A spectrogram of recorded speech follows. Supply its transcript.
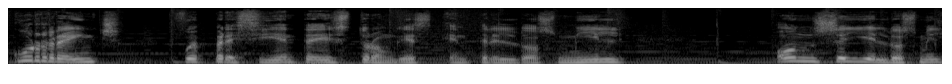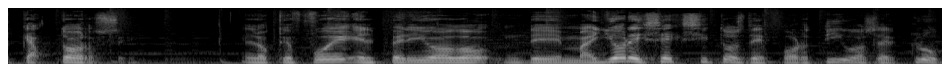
Kurt Range fue presidente de Strongest entre el 2011 y el 2014, en lo que fue el periodo de mayores éxitos deportivos del club.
